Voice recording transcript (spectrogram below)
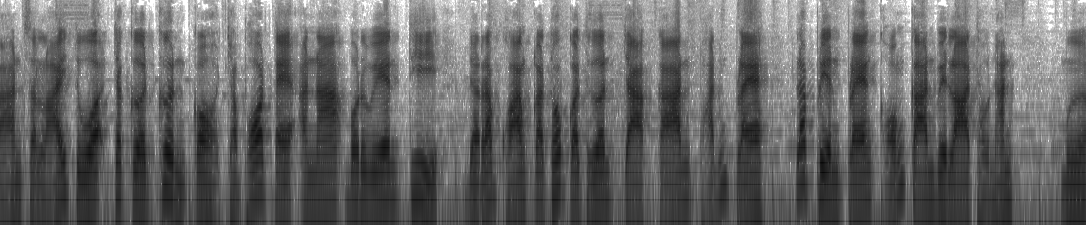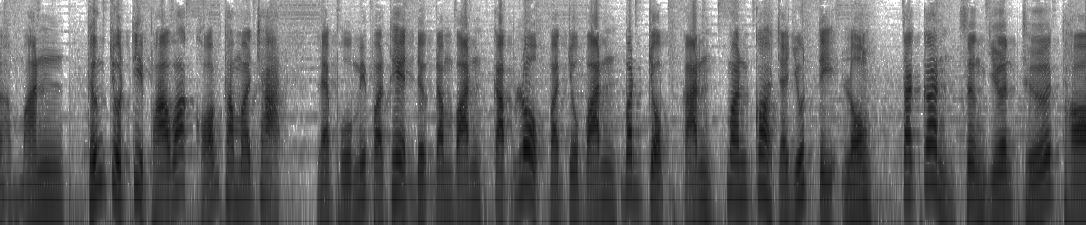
การสลายตัวจะเกิดขึ้นก็เฉพาะแต่อนาบริเวณที่ได้รับความกระทบกระเทือนจากการผันแปรและเปลี่ยนแปลงของการเวลาเท่านั้น เมื่อมันถึงจุดที่ภาวะของธรรมชาติ และภูมิประเทศดึกดำบรรกับโลกปัจจุบันบรรจบกัน มันก็จะยุติลงตะเกิลซึ่งยืนถือทอ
